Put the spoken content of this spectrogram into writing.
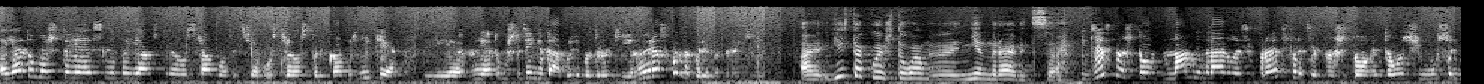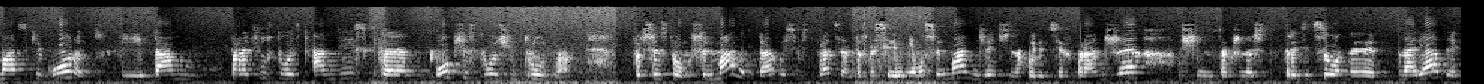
Я думаю, что я, если бы я устроилась работать, я бы устроилась только в Риге. И, ну, я думаю, что деньги, да, были бы другие. Ну и расходы были бы другие. А есть такое, что вам э, не нравится? Единственное, что нам не нравилось в Брэдфорде, что это очень мусульманский город, и там прочувствовать английское общество очень трудно большинство мусульманок, да, 80% населения мусульмане, женщины ходят все в паранже, мужчины также носят традиционные наряды,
